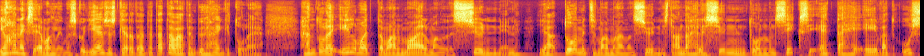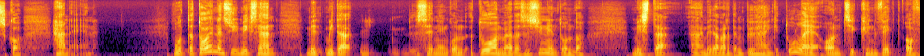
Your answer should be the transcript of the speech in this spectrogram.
Johanneksen evankeliumissa, kun Jeesus kertoo, että tätä varten pyhäinkin tulee, hän tulee ilmoittamaan maailmalle synnin ja tuomitsemaan maailman synnistä, antaa heille synnin tunnon siksi, että he eivät usko häneen. Mutta toinen syy, miksi hän, mitä se niin kuin tuomiota, se synnintunto, mistä, ää, mitä varten pyhä henki tulee, on to convict of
